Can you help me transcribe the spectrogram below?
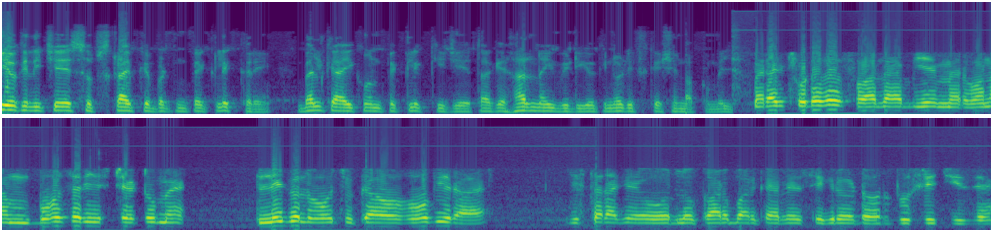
ویڈیو کے نیچے سبسکرائب کے بٹن پہ کلک کریں بیل کے آئیکن پہ کلک کیجیے تاکہ ہر نئی ویڈیو کی نوٹیفیکیشن آپ کو مل جائے۔ میرا ایک چھوٹا سا سوال ہے اب یہ مہربانہ بہت ساری اسٹیٹوں میں لیگل ہو چکا اور ہو بھی رہا ہے جس طرح کے اور لوگ کاروبار کر رہے ہیں سگریٹ اور دوسری چیزیں۔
